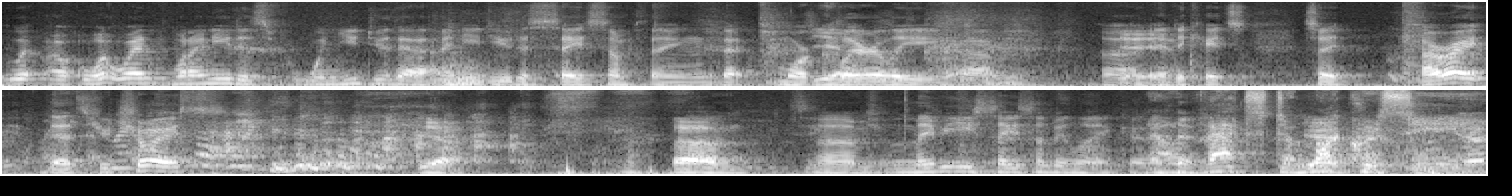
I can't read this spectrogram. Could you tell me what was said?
What, uh, what, what, what I need is when you do that, I need you to say something that more Yeah. clearly um, uh, Yeah, yeah. indicates. Say, all right, that's your choice. Yeah. Um, um, maybe you say something like, uh, Now that's democracy.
